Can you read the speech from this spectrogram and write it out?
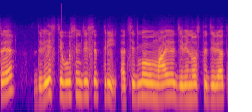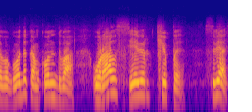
С-283 от 7 мая 99 года, Комкон-2, Урал, Север, ЧП. Связь.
